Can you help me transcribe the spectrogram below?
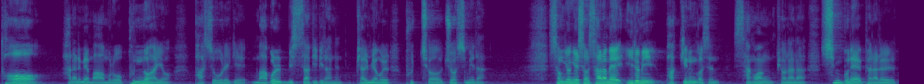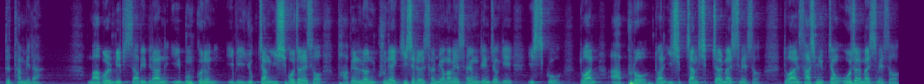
더 하나님의 마음으로 분노하여 바소울에게 마골 미사비비라는 별명을 붙여 주었습니다. 성경에서 사람의 이름이 바뀌는 것은 상황 변화나 신분의 변화를 뜻합니다. 마골 밉사비비란 이 문구는 이미 6장 25절에서 바벨론 군의 기세를 설명하며 사용된 적이 있고 또한 앞으로 또한 20장 10절 말씀에서 또한 46장 5절 말씀에서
